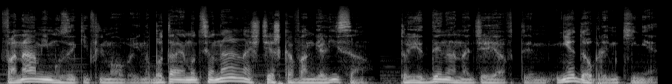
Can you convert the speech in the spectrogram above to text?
fanami muzyki filmowej, no bo ta emocjonalna ścieżka Wangelisa to jedyna nadzieja w tym niedobrym kinie.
